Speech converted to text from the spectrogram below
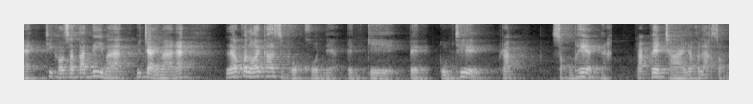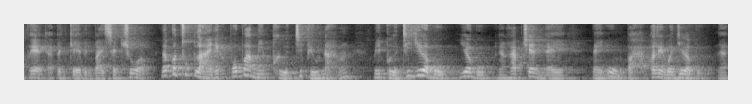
ฮะที่เขาสตัดดี้มาวิจัยมานะแล้วก็ 196 คนเนี่ยเป็นเกย์เป็นกลุ่มที่รักสองเพศนะครับรักเพศชายแล้วก็รักสองเพศนะเป็นเกย์เป็นไบเซ็กชวลแล้วก็ทุกรายเนี่ยพบว่ามีผื่นที่ผิวหนัง มีผื่นที่เยื่อบุเยื่อบุนะครับ เช่นใน ในอุ้งปากก็เรียกว่าเยื่อบุนะ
